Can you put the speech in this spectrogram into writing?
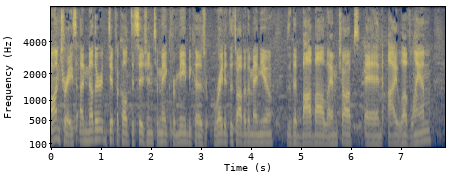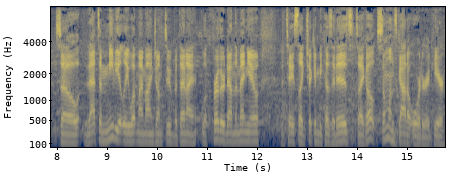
Entrees, another difficult decision to make for me because right at the top of the menu is the Baba lamb chops, and I love lamb. So that's immediately what my mind jumped to. But then I look further down the menu. It tastes like chicken because it is. It's like, oh, someone's got to order it here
